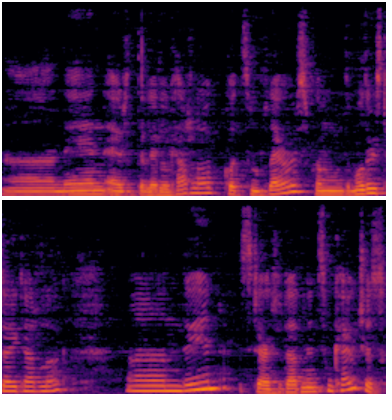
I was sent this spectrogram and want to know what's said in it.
and then out of the little catalogue cut some flowers from the Mother's Day catalogue and then started adding in some couches.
